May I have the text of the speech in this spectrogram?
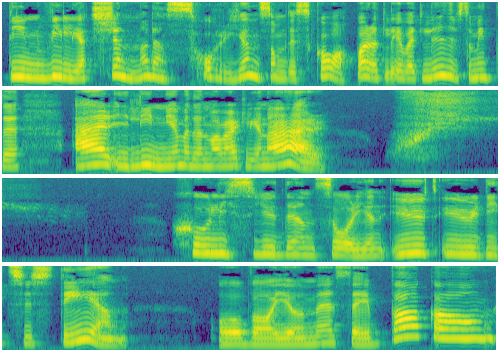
din vilja att känna den sorgen som det skapar, att leva ett liv som inte är i linje med den man verkligen är. Sköljs ju den sorgen ut ur ditt system. Och vad gömmer sig bakom,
